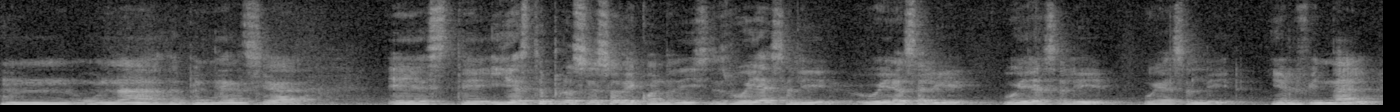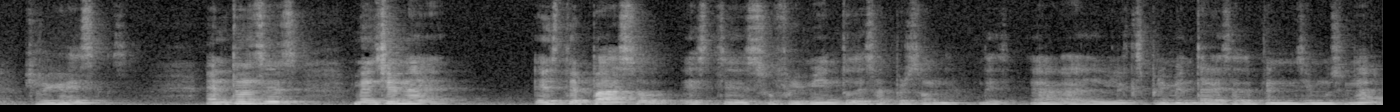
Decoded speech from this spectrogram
una dependencia, este, y este proceso de cuando dices voy a salir, voy a salir, voy a salir, voy a salir, y al final regresas. Entonces menciona este paso, este sufrimiento de esa persona al experimentar esa dependencia emocional.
